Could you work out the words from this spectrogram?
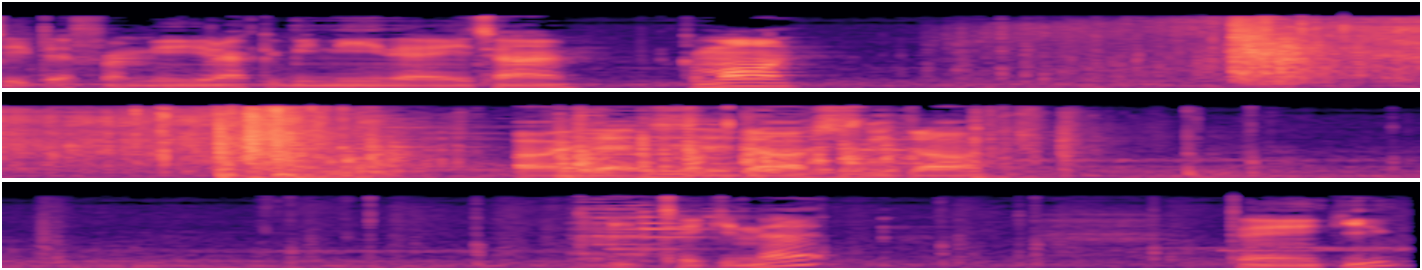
Take that from me. You're not gonna be needing that anytime. Come on. Oh yeah, this is a doll. This is a doll. Taking that? Thank you.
